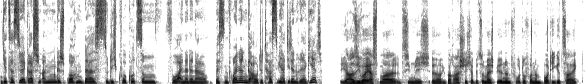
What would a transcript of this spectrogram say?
Jetzt hast du ja gerade schon angesprochen, dass du dich vor kurzem vor einer deiner besten Freundinnen geoutet hast. Wie hat die denn reagiert? Ja, sie war erstmal ziemlich äh, überrascht. Ich habe ihr zum Beispiel ein Foto von einem Body gezeigt.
